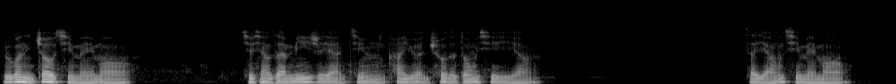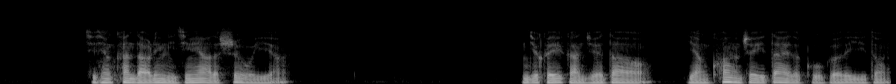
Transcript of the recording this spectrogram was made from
如果你皱起眉毛，就像在眯着眼睛看远处的东西一样；再扬起眉毛，就像看到令你惊讶的事物一样。你就可以感觉到。眼眶这一带的骨骼的移动，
